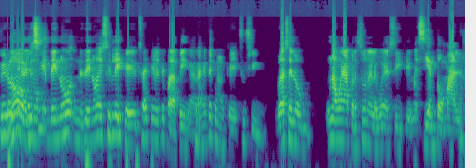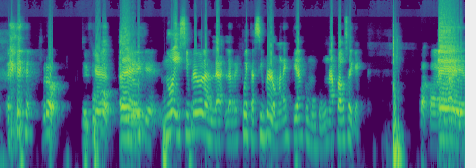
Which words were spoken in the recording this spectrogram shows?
Pero no, mira, yo como sí- que de no, de no decirle que, ¿sabes qué? Vete para la pinga. La gente como que, chuchi, voy a hacerlo una buena persona y le voy a decir que me siento mal. Bro, Que, eh, dije, No, y siempre veo las la, las respuestas, siempre los manes quedan como con una pausa de que, eh,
